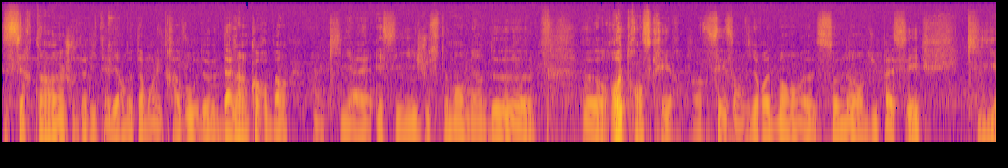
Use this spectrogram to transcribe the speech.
certains, je vous invite à lire notamment les travaux d'Alain Corbin, hein, qui a essayé justement bien de euh, retranscrire hein, ces environnements sonores du passé qui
